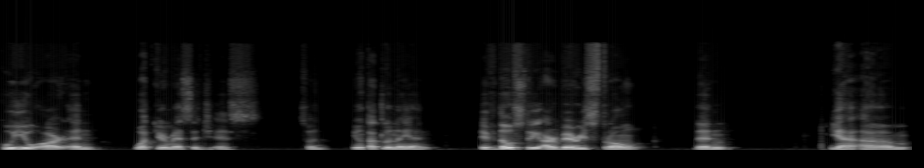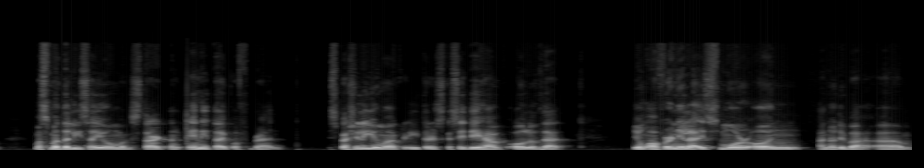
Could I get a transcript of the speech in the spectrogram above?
who you are, and what your message is. So, yung tatlo na yan. If those three are very strong, then, yeah, um, mas madali sa'yo mag-start ng any type of brand. Especially yung mga creators kasi they have all of that. Yung offer nila is more on, ano, di ba? Um,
